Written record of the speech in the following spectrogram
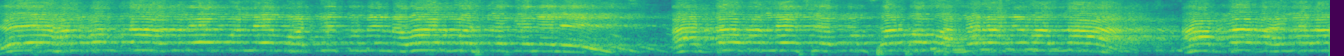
ए हनुमंत अजून म्हणले मोठी तुम्ही नवार गोष्ट केलेले. अर्धा म्हणले शेतून सर्व भांडणाने मारला अर्धा राहिलेला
